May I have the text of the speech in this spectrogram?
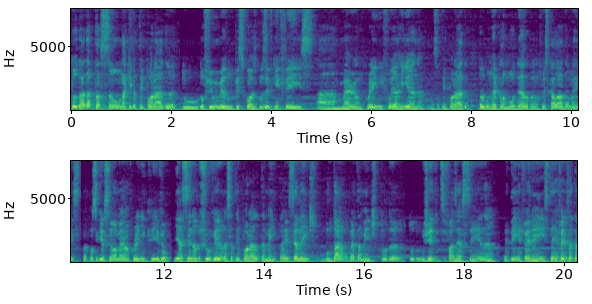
toda a adaptação na quinta temporada do, do filme mesmo do Psicose. Inclusive, quem fez a Marion Crane foi a Rihanna nessa temporada. Todo mundo reclamou dela quando ela foi escalada, mas ela conseguiu ser uma Marion Crane incrível. E a cena do chuveiro nessa temporada também tá excelente. Mudaram completamente toda, todo o jeito de se fazer a cena. É, tem referência, tem referência até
